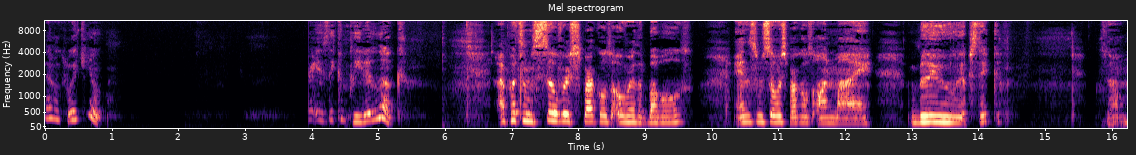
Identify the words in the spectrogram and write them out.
That looks really cute. Here is the completed look. I put some silver sparkles over the bubbles and some silver sparkles on my blue lipstick. So,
